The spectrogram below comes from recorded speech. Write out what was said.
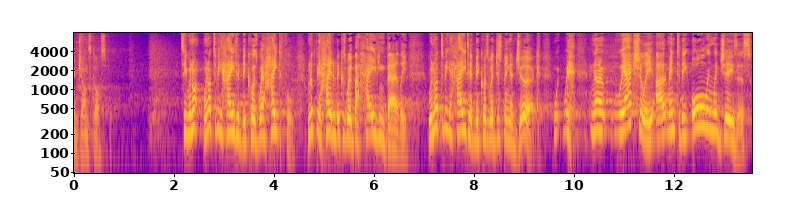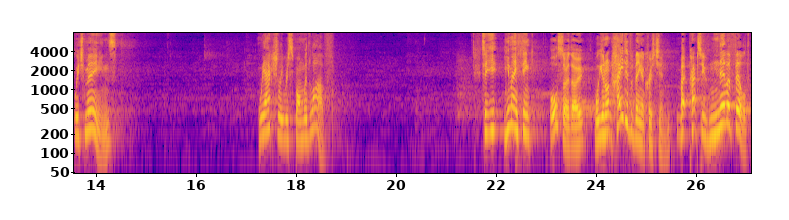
in John's Gospel. See, we're not, we're not to be hated because we're hateful. We're not to be hated because we're behaving badly. We're not to be hated because we're just being a jerk. We, we, no, we actually are meant to be all in with Jesus, which means we actually respond with love. So you, you may think also, though, well, you're not hated for being a Christian. Perhaps you've never felt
